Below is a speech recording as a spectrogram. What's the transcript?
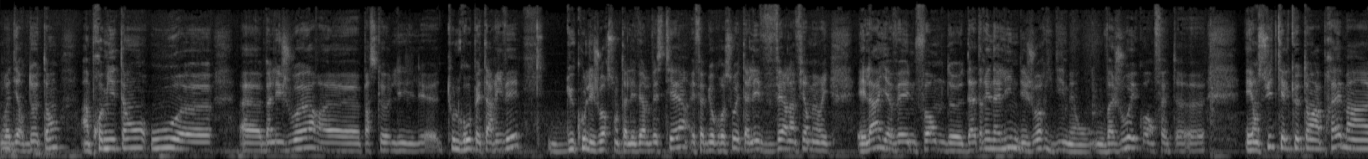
on va dire deux temps. Un premier temps où euh, euh, ben, les joueurs, euh, parce que les, les, tout le groupe est arrivé, du coup les joueurs sont allés vers le vestiaire et Fabio Grosso est allé vers l'infirmerie. Et là, il y avait une forme d'adrénaline des joueurs qui disent mais on, on, va jouer quoi en fait. Et ensuite, quelques temps après, ben,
